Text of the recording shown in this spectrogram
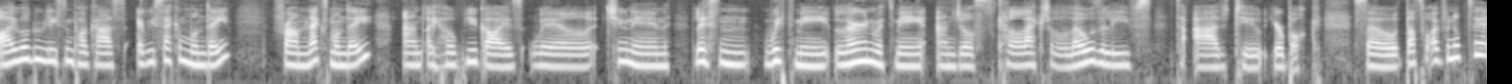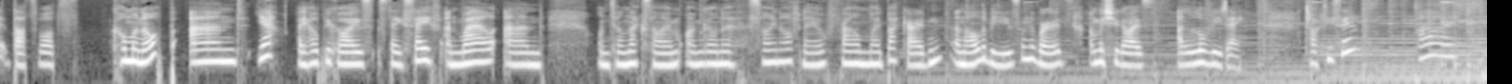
I will be releasing podcasts every second Monday from next Monday. And I hope you guys will tune in, listen with me, learn with me, and just collect loads of leaves to add to your book. So that's what I've been up to. That's what's coming up. And yeah, I hope you guys stay safe and well. And until next time, I'm going to sign off now from my back garden and all the bees and the birds and wish you guys a lovely day. Talk to you soon.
